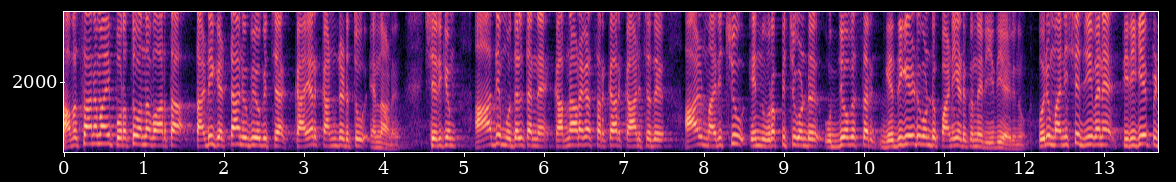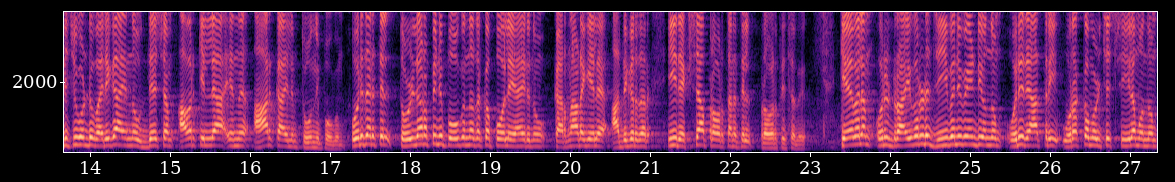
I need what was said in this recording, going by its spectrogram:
അവസാനമായി പുറത്തു വന്ന വാർത്ത തടി കെട്ടാൻ ഉപയോഗിച്ച കയർ കണ്ടെടുത്തു എന്നാണ്. ശരിക്കും ആദ്യം മുതൽ തന്നെ കർണാടക സർക്കാർ കാണിച്ചത് ആൾ മരിച്ചു എന്ന് ഉറപ്പിച്ചുകൊണ്ട് ഉദ്യോഗസ്ഥർ ഗതികേട് കൊണ്ട് പണിയെടുക്കുന്ന രീതിയായിരുന്നു. ഒരു മനുഷ്യജീവനെ തിരികെ പിടിച്ചുകൊണ്ട് വരിക എന്ന ഉദ്ദേശം അവർക്കില്ല എന്ന് ആർക്കായാലും തോന്നിപ്പോകും. ഒരു തരത്തിൽ തൊഴിലുറപ്പിന് പോകുന്നതൊക്കെ പോലെയായിരുന്നു കർണാടകയിലെ അധികൃതർ ഈ രക്ഷാപ്രവർത്തനത്തിൽ പ്രവർത്തിച്ചത്. കേവലം ഒരു ഡ്രൈവറുടെ ജീവന് വേണ്ടിയൊന്നും ഒരു രാത്രി ഉറക്കമൊഴിച്ച ശീലമൊന്നും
